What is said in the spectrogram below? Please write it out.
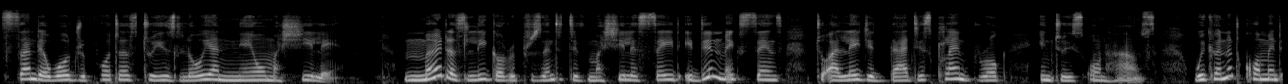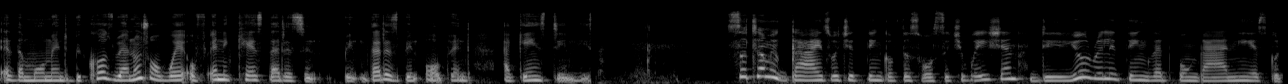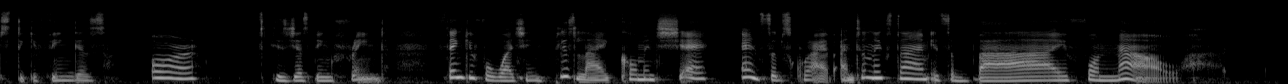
Sunday World reporters to his lawyer Neo Mashile. Murdah's legal representative Mashile said it didn't make sense to allege that his client broke into his own house. We cannot comment at the moment because we are not aware of any case that has been, that has been opened against him. So tell me guys what you think of this whole situation. Do you really think that Bongani has got sticky fingers or he's just being framed? Thank you for watching. Please like, comment, share and subscribe. Until next time, it's a bye for now.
